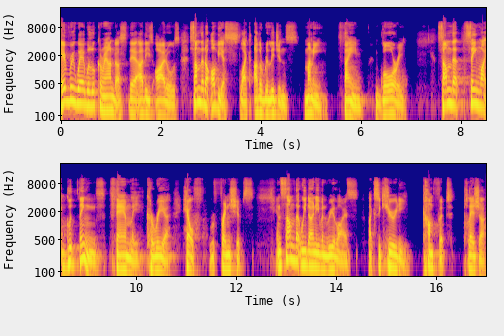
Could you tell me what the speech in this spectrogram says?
Everywhere we look around us, there are these idols, some that are obvious, like other religions, money, fame, glory, some that seem like good things family, career, health, friendships, and some that we don't even realize, like security, comfort, pleasure.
